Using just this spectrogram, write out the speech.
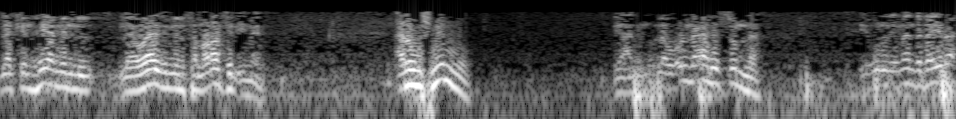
لكن هي من لوازم من ثمرات الإيمان. قالوا مش منه. يعني لو قلنا أهل السنة يقولوا الإيمان ده دايرة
